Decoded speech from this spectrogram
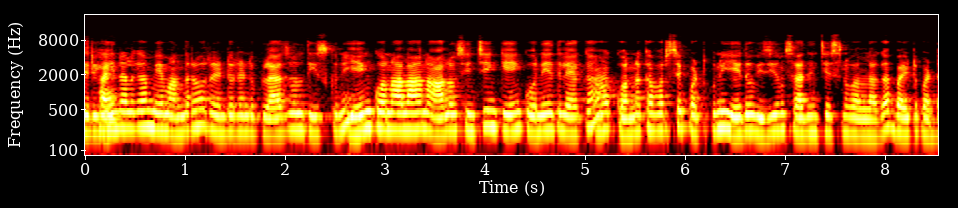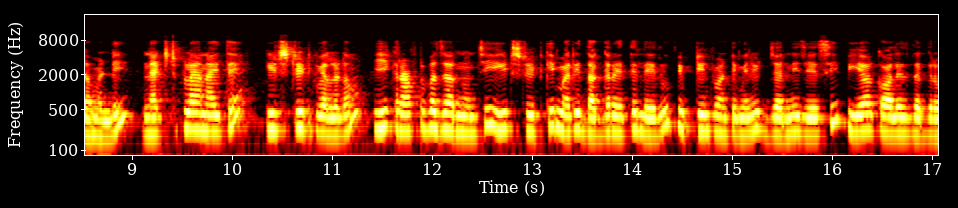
తిరిగి ఫైనల్గా మేమందరం రెండు రెండు ప్లాజోలు తీసుకుని ఏం కొనాలా అని ఆలోచించి ఇంకేం కొనేది లేక ఆ కొన్న కవర్సే పట్టుకుని ఏదో విజయం సాధించేసిన వాళ్ళగా బయటపడ్డామండి. నెక్స్ట్ ప్లాన్ అయితే ఈట్ స్ట్రీట్కి వెళ్ళడం. ఈ క్రాఫ్ట్ బజార్ నుంచి ఈట్ స్ట్రీట్కి మరి దగ్గర అయితే లేదు. ఫిఫ్టీన్ ట్వంటీ మినిట్ జర్నీ చేసి పిఆర్ కాలేజ్ దగ్గర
